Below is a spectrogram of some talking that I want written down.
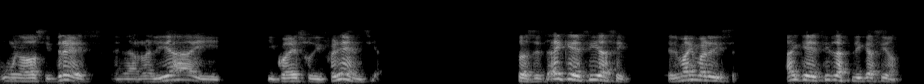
1, eh, 2 y 3 en la realidad y, cuál es su diferencia. Entonces, hay que decir así, el Maimer dice, hay que decir la explicación.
